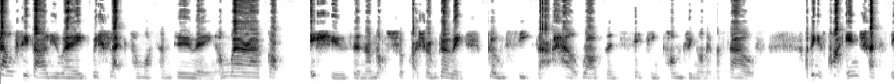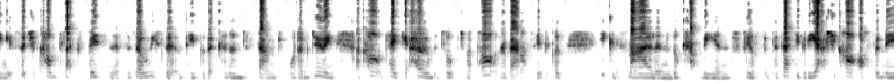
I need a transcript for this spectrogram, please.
self-evaluate, reflect on what I'm doing, and where I've got issues and I'm not sure, quite sure I'm going, go and seek that help rather than sitting pondering on it myself. I think it's quite interesting. It's such a complex business. There's only certain people that can understand what I'm doing. I can't take it home and talk to my partner about it because he can smile and look at me and feel sympathetic, but he actually can't offer me,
